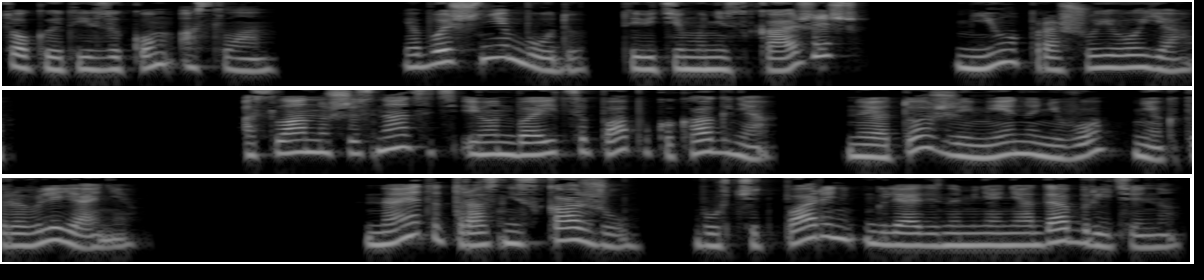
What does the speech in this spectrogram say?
цокает языком Аслан. «Я больше не буду, ты ведь ему не скажешь?» Мило прошу его я. Аслану 16, и он боится папу как огня, но я тоже имею на него некоторое влияние. «На этот раз не скажу», – бурчит парень, глядя на меня неодобрительно.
